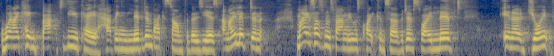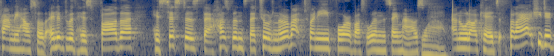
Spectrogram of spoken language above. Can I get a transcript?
When I came back to the UK, having lived in Pakistan for those years, and I lived in my ex husband's family was quite conservative, so I lived in a joint family household. I lived with his father, his sisters, their husbands, their children. There were about 24 of us all in the same house. Wow. And all our kids. But I actually did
